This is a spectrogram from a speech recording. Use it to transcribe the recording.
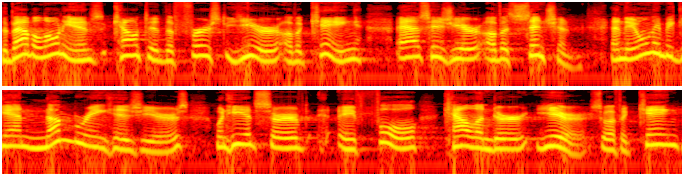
The Babylonians counted the first year of a king as his year of ascension. And they only began numbering his years when he had served a full calendar year. So if a king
